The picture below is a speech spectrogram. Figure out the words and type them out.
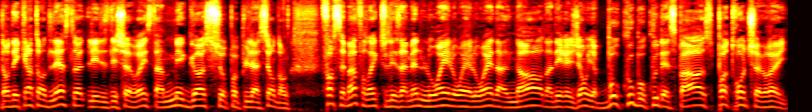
Dans des cantons de l'Est, là, les, chevreuils, c'est en méga surpopulation. Donc, forcément, faudrait que tu les amènes loin, loin, loin dans le nord, dans des régions où il y a beaucoup, beaucoup d'espace, pas trop de chevreuils.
